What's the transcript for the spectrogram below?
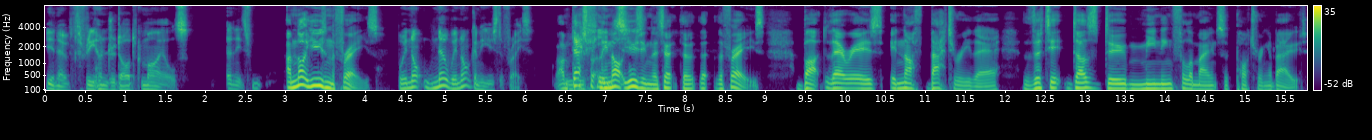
you know 300 odd miles and it's I'm not using the phrase. We're not. No, we're not going to use the phrase. I'm We desperately not using the, the the the phrase, but there is enough battery there that it does do meaningful amounts of pottering about.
